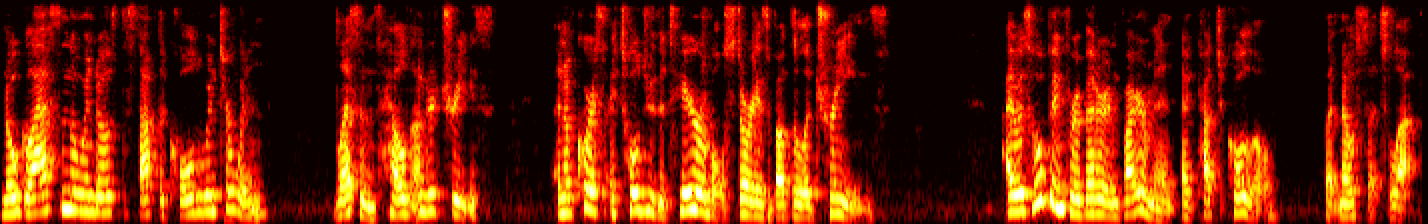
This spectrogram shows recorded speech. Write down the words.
no glass in the windows to stop the cold winter wind, lessons held under trees, and of course, I told you the terrible stories about the latrines. I was hoping for a better environment at Kachikolo, but no such luck.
